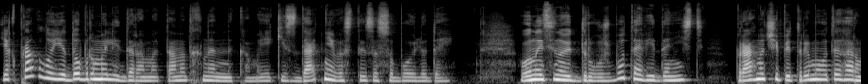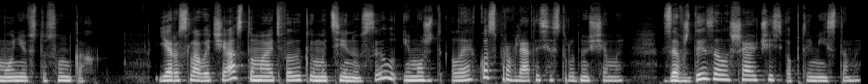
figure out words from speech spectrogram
як правило, є добрими лідерами та натхненниками, які здатні вести за собою людей. Вони цінують дружбу та відданість, прагнучи підтримувати гармонію в стосунках. Ярослави часто мають велику емоційну силу і можуть легко справлятися з труднощами, завжди залишаючись оптимістами.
